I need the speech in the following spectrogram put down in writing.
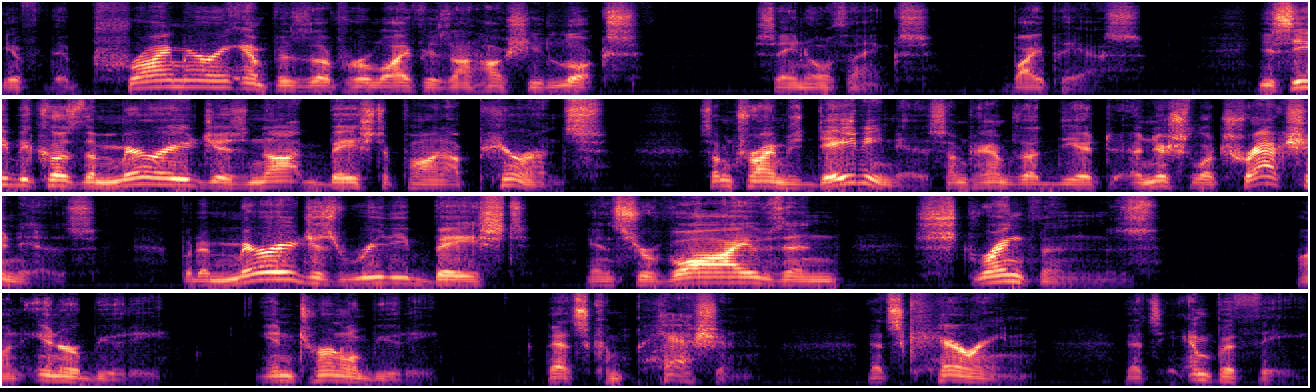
If the primary emphasis of her life is on how she looks, say no thanks. Bypass. You see, because the marriage is not based upon appearance. Sometimes dating is, sometimes the initial attraction is. But a marriage is really based and survives and strengthens on inner beauty, internal beauty. That's compassion, that's caring, that's empathy,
